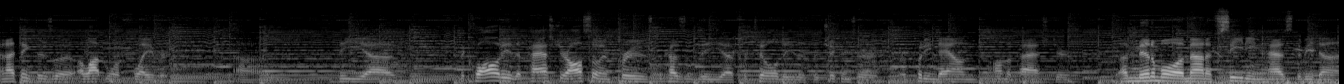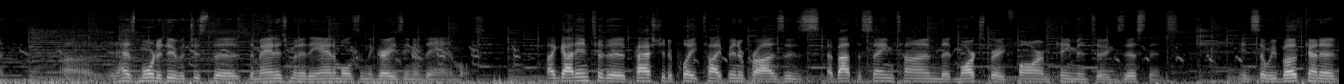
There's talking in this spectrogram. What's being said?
and I think there's a, a lot more flavor. Uh, the, uh, the quality of the pasture also improves because of the uh, fertility that the chickens are, are, putting down on the pasture. A minimal amount of seeding has to be done. Uh, it has more to do with just the, the management of the animals and the grazing of the animals. I got into the pasture to plate type enterprises about the same time that Marksbury Farm came into existence. And so we both kind of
